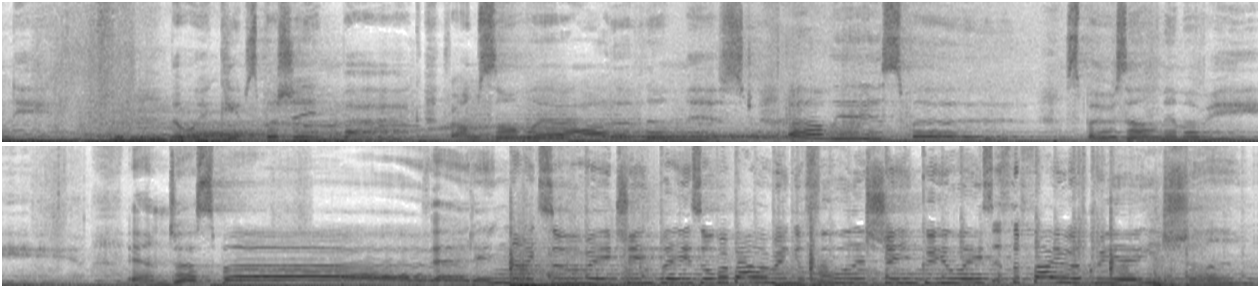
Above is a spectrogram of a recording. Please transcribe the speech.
happening. The wind keeps pushing back from somewhere out of the mist. A whisper spurs a memory and a spark that ignites a raging blaze, overpowering your foolish, angry ways. It's the fire of creation,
